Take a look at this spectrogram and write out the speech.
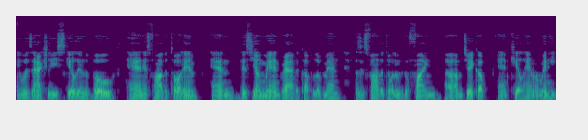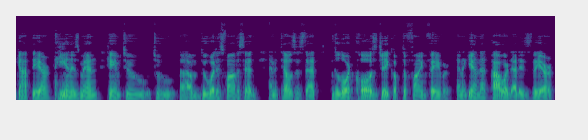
He was actually skilled in the bow, and his father taught him. And this young man grabbed a couple of men because his father told him to go find um, Jacob and kill him. And when he got there, he and his men came to to um, do what his father said. And it tells us that the Lord caused Jacob to find favor. And again, that power that is there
